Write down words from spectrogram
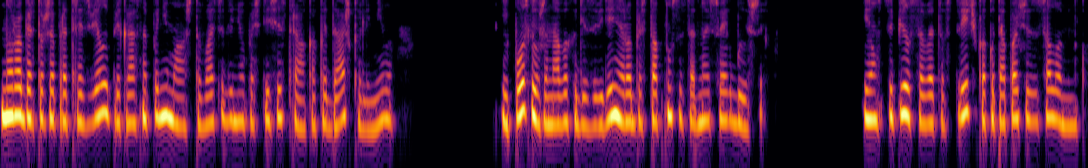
но Роберт уже протрезвел и прекрасно понимал, что Вася для него почти сестра, как и Дашка или Мила. И после, уже на выходе из заведения, Роберт столкнулся с одной из своих бывших и он вцепился в эту встречу, как утопающий за соломинку.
